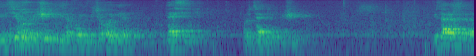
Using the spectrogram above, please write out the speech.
і сіло печінки, якої всього є 10% печінки. І зараз е,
